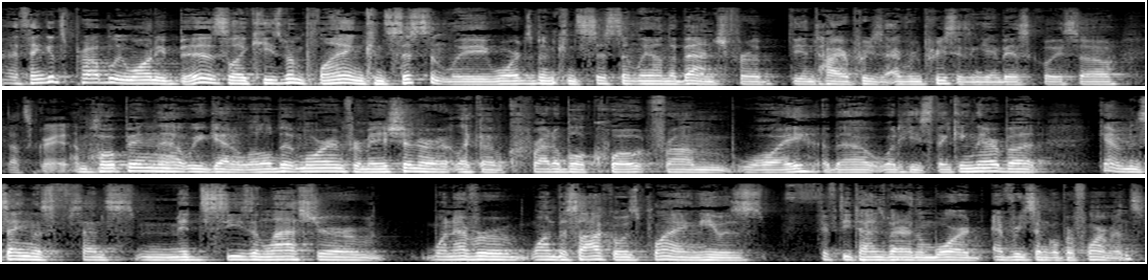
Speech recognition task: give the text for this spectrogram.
I think it's probably Wani Biz. Like he's been playing consistently. Ward's been consistently on the bench for the entire pre every preseason game, basically. So That's great. I'm hoping that we get a little bit more information or like a credible quote from Woy about what he's thinking there. But again, I've been saying this since mid-season last year. Whenever Wan-Bissaka was playing, he was 50 times better than Ward every single performance.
